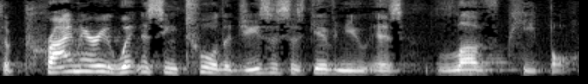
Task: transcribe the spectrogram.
the primary witnessing tool that Jesus has given you is love people.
